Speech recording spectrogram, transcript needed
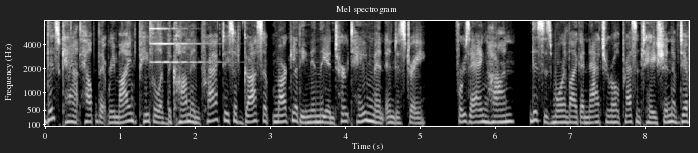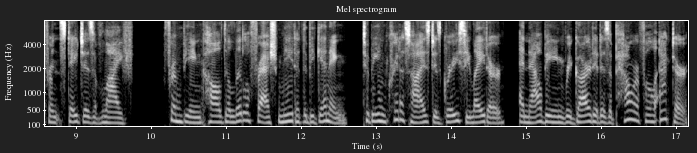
This can't help but remind people of the common practice of gossip marketing in the entertainment industry. For Zhang Han, this is more like a natural presentation of different stages of life. From being called a little fresh meat at the beginning, to being criticized as greasy later, and now being regarded as a powerful actor,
